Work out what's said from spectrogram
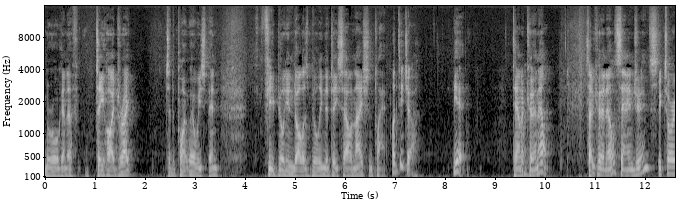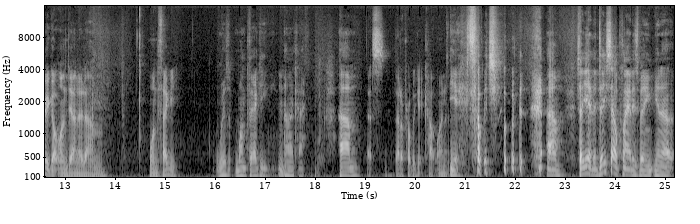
we're all going to dehydrate to the point where we spend a few billion dollars building a desalination plant. Oh, did you? Yeah, down at Kurnell. So Kurnell, sand dunes, Victoria got one down at um, Wonthaggi. where's one thaggy? Oh, okay. Um, That's that'll probably get cut, won't it? Yeah, so it should. Um, so yeah, the desal plant has been, you know,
